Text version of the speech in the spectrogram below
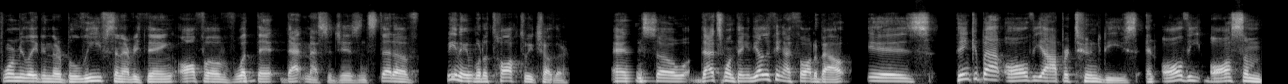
formulating their beliefs and everything off of what that, that message is instead of being able to talk to each other. And so that's one thing. And the other thing I thought about is think about all the opportunities and all the awesome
